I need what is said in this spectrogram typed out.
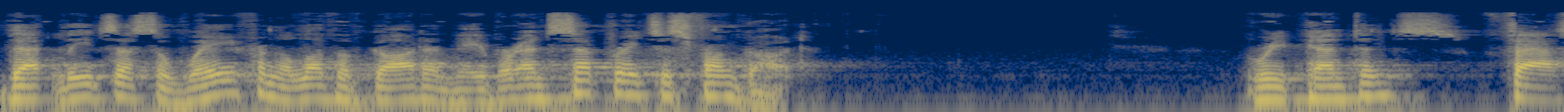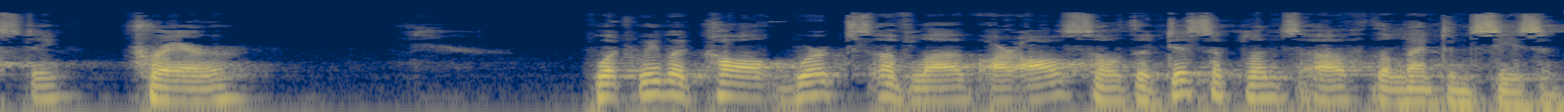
that leads us away from the love of God and neighbor and separates us from God. Repentance, fasting, prayer, what we would call works of love are also the disciplines of the Lenten season.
